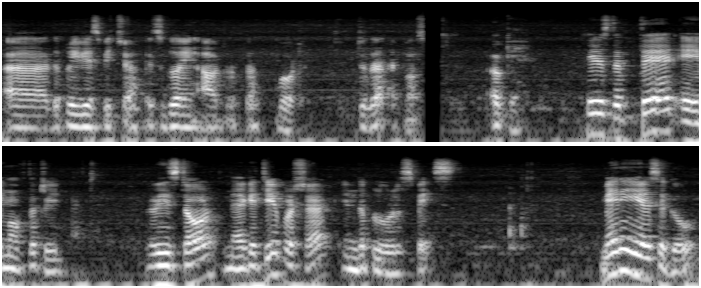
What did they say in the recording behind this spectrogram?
uh, the previous picture it's going out of the bottle to the atmosphere. Okay here's the third aim of the treatment. Restore negative pressure in the pleural space Many years ago,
